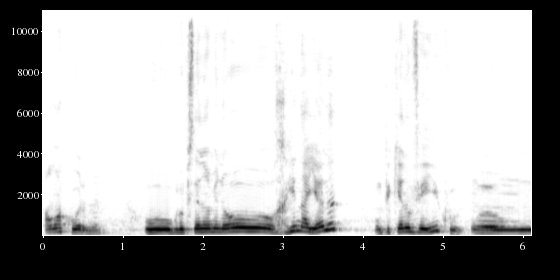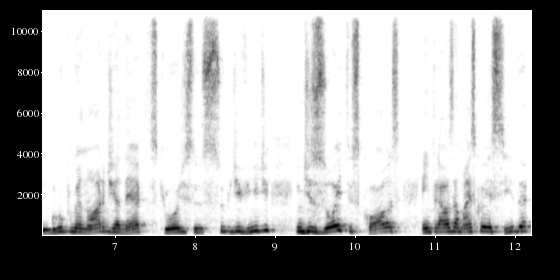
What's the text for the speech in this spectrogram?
a um acordo. Né? O grupo se denominou Hinayana, um pequeno veículo, um grupo menor de adeptos que hoje se subdivide em 18 escolas, entre elas a mais conhecida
